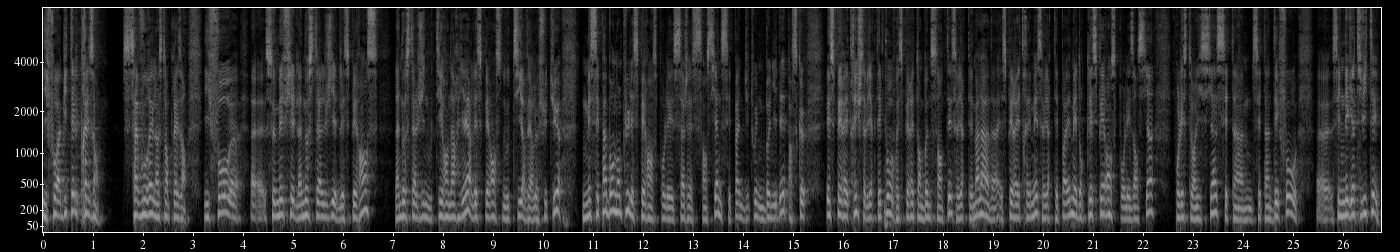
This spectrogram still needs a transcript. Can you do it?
il faut habiter le présent savourer l'instant présent. Il faut euh, euh, se méfier de la nostalgie et de l'espérance. La nostalgie nous tire en arrière, l'espérance nous tire vers le futur, mais c'est pas bon non plus l'espérance pour les sagesses anciennes. C'est pas du tout une bonne idée parce que espérer être riche, ça veut dire que tu es pauvre. Espérer être en bonne santé, ça veut dire que tu es malade. Espérer être aimé, ça veut dire que tu pas aimé. Donc l'espérance pour les anciens, pour les stoïciens, c'est un, c'est un défaut, euh, c'est une négativité.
